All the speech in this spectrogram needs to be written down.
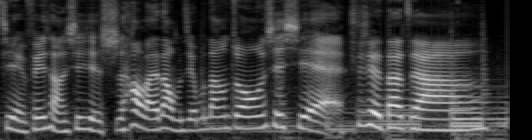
今天也非常谢谢十号来到我们节目当中，谢谢。谢谢大家。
